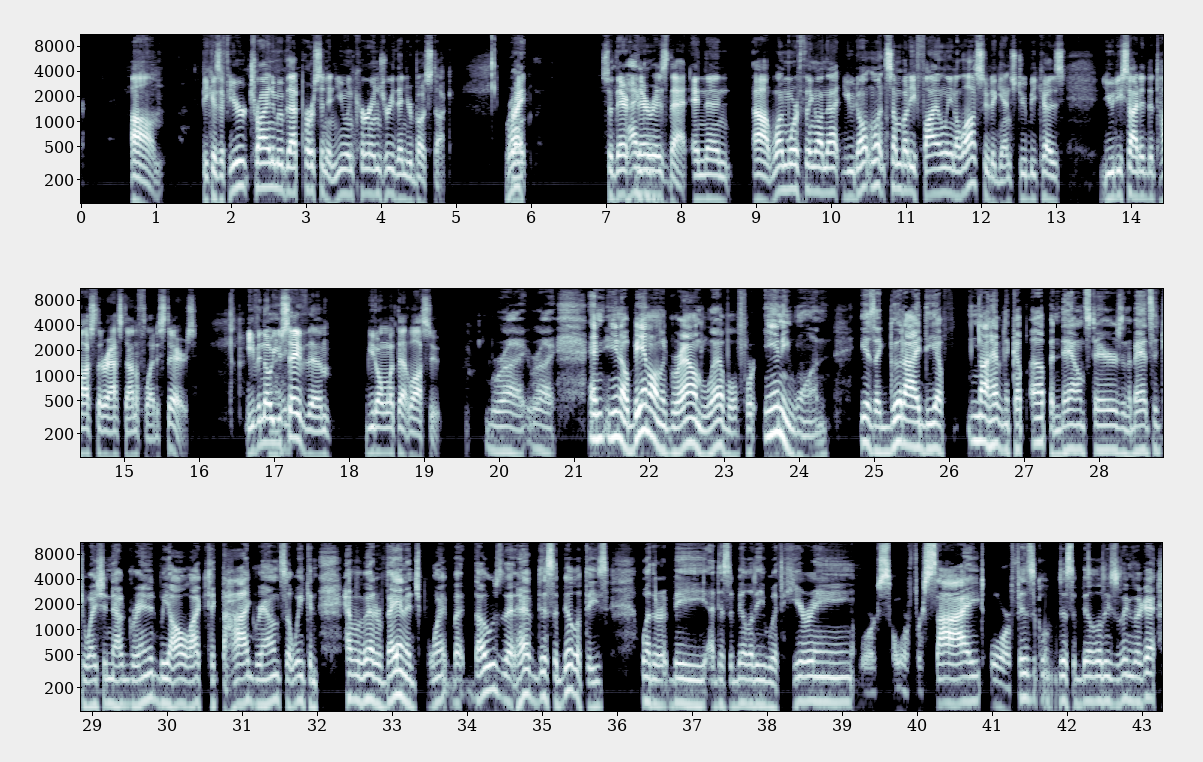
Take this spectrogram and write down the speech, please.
Um, because if you're trying to move that person and you incur injury, then you're both stuck. Right. right? So there I there agree. is that. And then uh, one more thing on that, you don't want somebody filing a lawsuit against you because you decided to toss their ass down a flight of stairs. Even though right. you saved them, you don't want that lawsuit. Right, right. And, you know, being on the ground level for anyone is a good idea not having to come up and downstairs in a bad situation. Now, granted, we all like to take the high ground so we can have a better vantage point, but those that have disabilities, whether it be a disability with hearing or, or for sight or physical disabilities or things like that,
